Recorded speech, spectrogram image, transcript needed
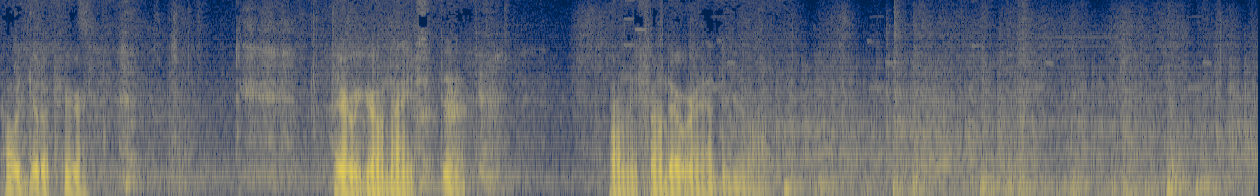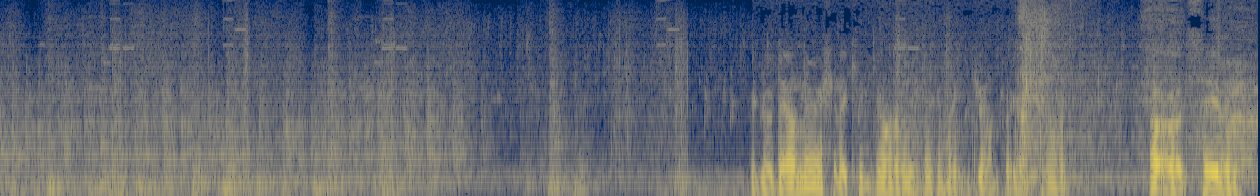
probably get up here. There we go. Nice. Did it. Finally found out where I had to go. Go down there or should I keep going? I wonder if I can like jump. I guess not. Uh oh, it's saving.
